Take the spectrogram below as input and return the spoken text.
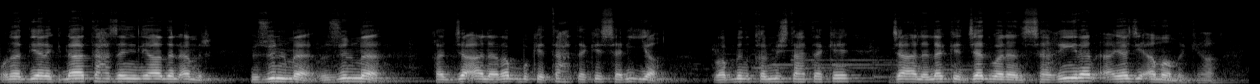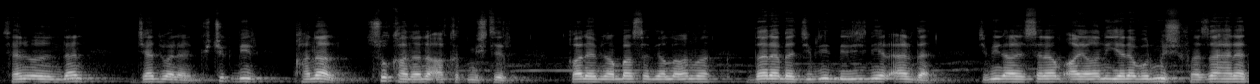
ona diyerek la tahzeni li hadel emr. Üzülme, üzülme. Kad ceale rabbuke tahteke seriyya. Rabbin kılmış tahteke ceale leke cedvelen sagiren yeci amamek. Ha. Senin önünden cedvelen küçük bir kanal, su kanalı akıtmıştır. Kale İbn Abbas radıyallahu anh'a darabe Cibril bir erde. Cibril aleyhisselam ayağını yere vurmuş. Fezaheret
